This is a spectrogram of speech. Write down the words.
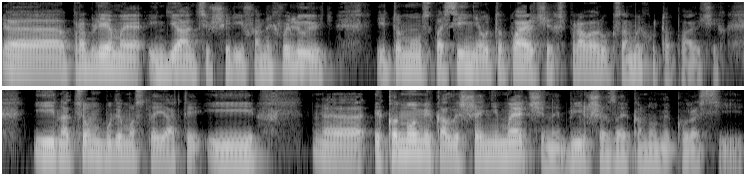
е, проблеми індіанців шеріфа не хвилюють, і тому спасіння утопаючих справа рук самих утопаючих. І на цьому будемо стояти. І е, економіка лише Німеччини більше за економіку Росії.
